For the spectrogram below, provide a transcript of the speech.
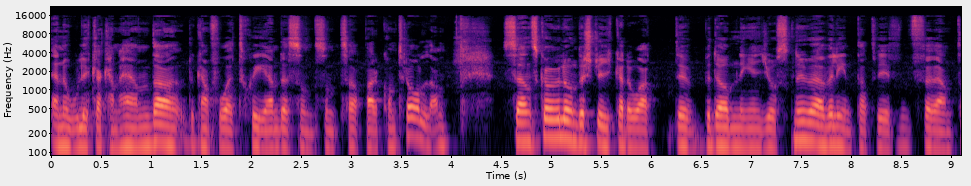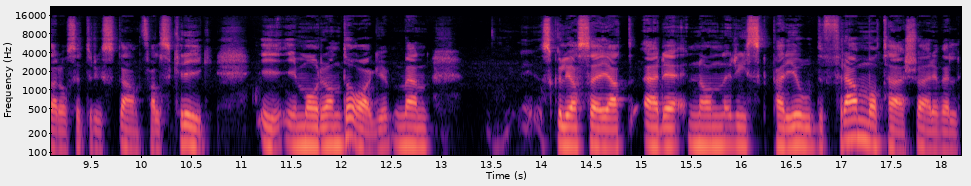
en olycka kan hända, du kan få ett skeende som, som tappar kontrollen. Sen ska vi väl understryka då att det, bedömningen just nu är väl inte att vi förväntar oss ett ryskt anfallskrig i, i morgondag, men skulle jag säga att är det någon riskperiod framåt här så är det väl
